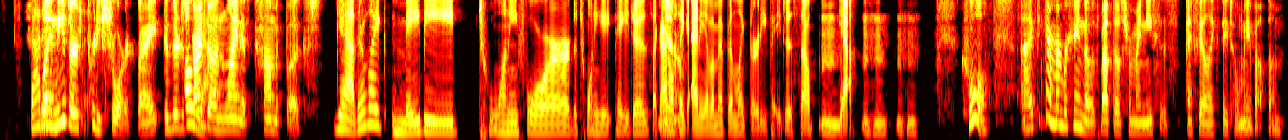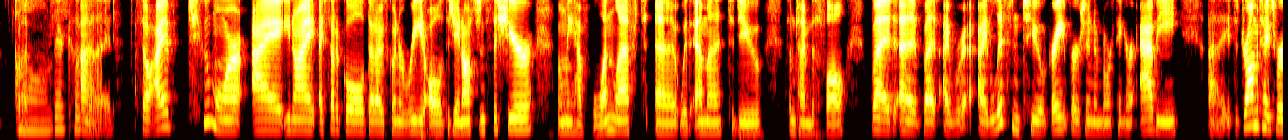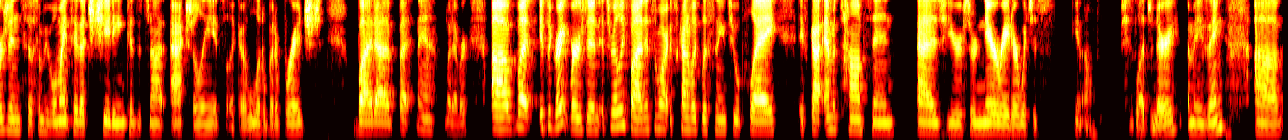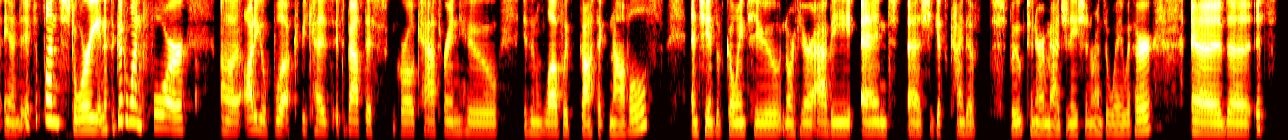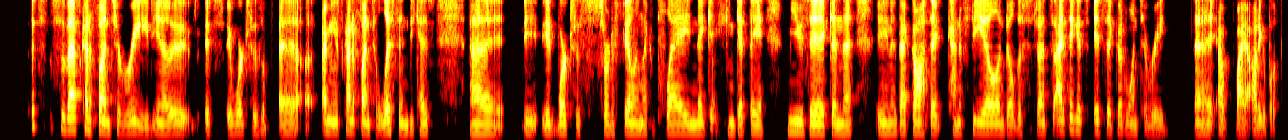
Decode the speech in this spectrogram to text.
that well, and these are pretty short, right? Because they're described oh, yeah. online as comic books. Yeah, they're like maybe 24 to 28 pages. Like yeah. I don't think any of them have been like 30 pages. So mm. yeah. Mm-hmm, mm-hmm. Cool. I think I remember hearing those about those from my nieces. I feel like they told me about them. But, oh, they're so uh, good. so I have two more. I, you know, I, I set a goal that I was going to read all of the Jane Austens this year. I only have one left uh, with Emma to do sometime this fall. But uh, but I I listened to a great version of Northanger Abbey. Uh, it's a dramatized version, so some people might say that's cheating because it's not actually. It's like a little bit abridged but uh but eh, whatever uh but it's a great version it's really fun it's more it's kind of like listening to a play it's got emma thompson as your sort of narrator which is you know she's legendary, amazing, um, and it's a fun story, and it's a good one for uh, audiobook because it's about this girl, Catherine, who is in love with Gothic novels. And she ends up going to Northanger Abbey and uh, she gets kind of spooked and her imagination runs away with her. And uh, it's, it's so that's kind of fun to read. You know, it's, it's it works as a. I mean, it's kind of fun to listen because uh, it, it, works as sort of feeling like a play and they get, can get the music and the you know that gothic kind of feel and build the suspense. I think it's it's a good one to read uh, by audiobook.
